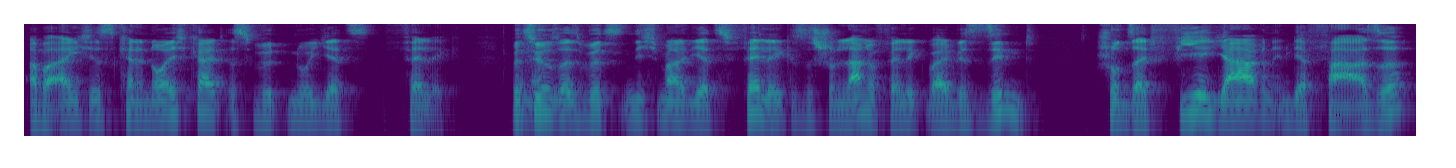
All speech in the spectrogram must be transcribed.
Aber eigentlich ist es keine Neuigkeit, es wird nur jetzt fällig. Beziehungsweise wird es nicht mal jetzt fällig, es ist schon lange fällig, weil wir sind schon seit vier Jahren in der Phase,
